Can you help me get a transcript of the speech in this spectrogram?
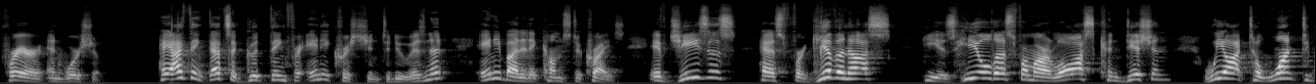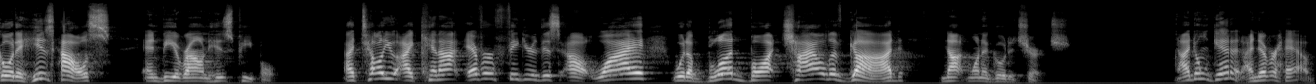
prayer and worship. Hey, I think that's a good thing for any Christian to do, isn't it? Anybody that comes to Christ. If Jesus has forgiven us, He has healed us from our lost condition, we ought to want to go to His house and be around His people. I tell you, I cannot ever figure this out. Why would a blood bought child of God not want to go to church? I don't get it. I never have.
